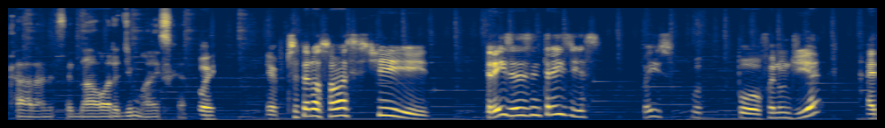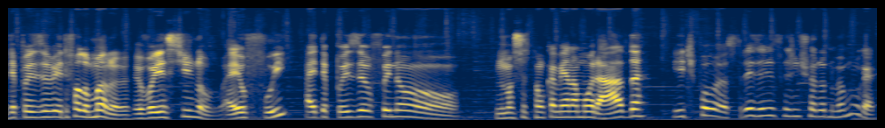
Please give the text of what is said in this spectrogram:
Caralho, foi da hora demais, cara. Eu, pra você ter noção, eu assisti três vezes em três dias. Foi isso. Pô, foi num dia, aí depois eu- ele falou, mano, eu vou ir assistir de novo. Aí eu fui, aí depois eu fui no, numa sessão com a minha namorada. E, tipo, as três vezes a gente chorou no mesmo lugar.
